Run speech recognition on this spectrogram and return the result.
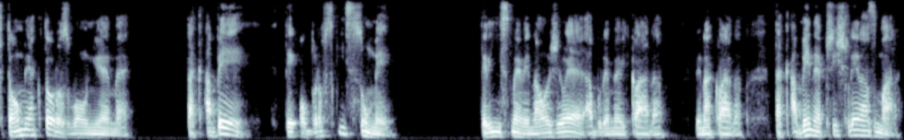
v tom, jak to rozvolňujeme, tak aby ty obrovské sumy který jsme vynaložili a budeme vykládat, vynakládat, tak aby nepřišli na zmar.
